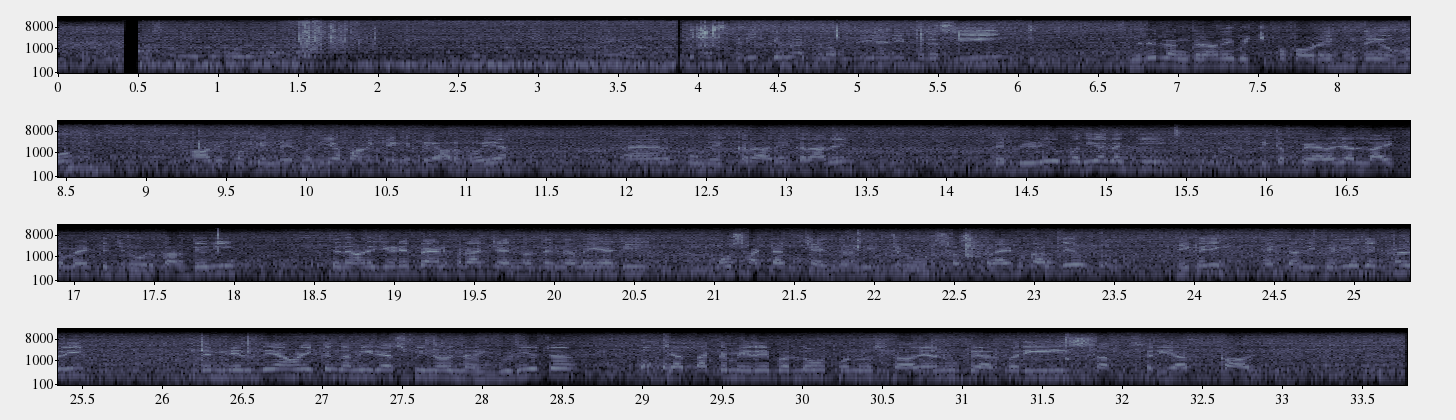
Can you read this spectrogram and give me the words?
ਇਸ ਤਰੀਕੇ ਨਾਲ ਬਣਾਉਂਦੇ ਆ ਜੀ ਫਿਰ ਅਸੀਂ। ਜਿਹੜੇ ਲੰਗਰਾਂ ਦੇ ਵਿੱਚ ਪਕੌੜੇ ਹੁੰਦੇ ਉਹ ਆ ਦੇਖੋ ਕਿੰਨੇ ਵਧੀਆ ਬਣ ਕੇ ਇਹ ਤਿਆਰ ਹੋਏ ਆ। ਐਨ ਪੂਰੇ ਕਰਾਰੇ ਕਰਾਰੇ ਤੇ ਵੀਡੀਓ ਵਧੀਆ ਲੱਗੀ, ਇੱਕ ਪਿਆਰਾ ਜਿਹਾ ਲਾਈਕ ਕਮੈਂਟ ਜ਼ਰੂਰ ਕਰ ਦਿਓ ਜੀ। ਤੇ ਨਾਲੇ ਜਿਹੜੇ ਭੈਣ ਭਰਾ ਚੈਨਲ ਤੇ ਨਵੇਂ ਆ ਜੀ, ਉਹ ਸਾਡਾ ਚੈਨਲ ਵੀ ਜ਼ਰੂਰ ਸਬਸਕ੍ਰਾਈਬ ਕਰ ਦਿਓ। ਠੀਕ ਹੈ ਜੀ? ਇਦਾਂ ਦੀ ਵੀਡੀਓ ਦੇਖਣ ਲਈ। ਤੇ ਮਿਲਦੇ ਆ ਹੁਣ ਇੱਕ ਨਵੀਂ ਰੈਸਪੀ ਨਾਲ ਨਵੀਂ ਵੀਡੀਓ 'ਚ। ਜਦ ਤੱਕ ਮੇਰੇ ਵੱਲੋਂ ਤੁਹਾਨੂੰ ਸਾਰਿਆਂ ਨੂੰ ਪਿਆਰ ਭਰੀ ਸਤਿ ਸ੍ਰੀ ਅਕਾਲ ਜੀ।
